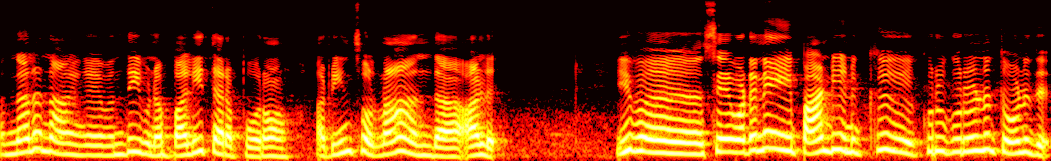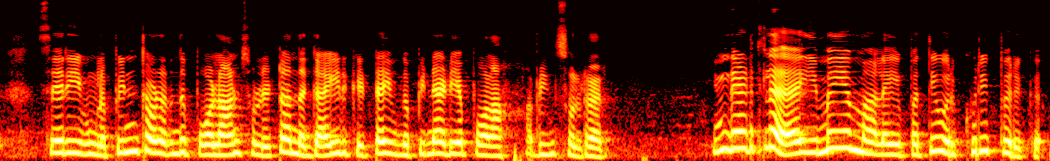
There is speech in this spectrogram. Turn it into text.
அதனால நாங்கள் வந்து இவனை பலி தரப்போகிறோம் அப்படின்னு சொல்கிறான் அந்த ஆள். இவன் சரி உடனே பாண்டியனுக்கு குறு குருன்னு தோணுது. சரி இவங்களை பின்தொடர்ந்து போகலான்னு சொல்லிட்டு அந்த கைடு கிட்ட இவங்க பின்னாடியே போகலாம் அப்படின்னு சொல்கிறார் இந்த இடத்துல இமயமலையை பற்றி ஒரு குறிப்பு இருக்குது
